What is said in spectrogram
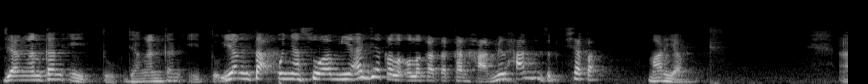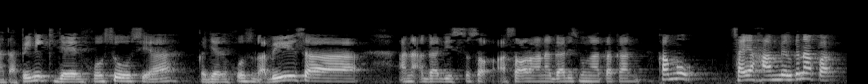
Jangankan itu, jangankan itu. Yang tak punya suami aja kalau Allah katakan hamil, hamil seperti siapa? Maryam. Nah, tapi ini kejadian khusus ya. Kejadian khusus nggak bisa. Anak gadis, seorang anak gadis mengatakan, kamu, saya hamil, kenapa?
